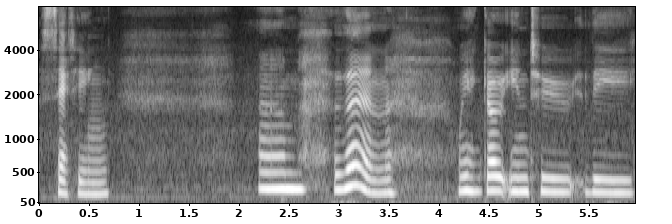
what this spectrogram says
setting. Um, then we go into the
